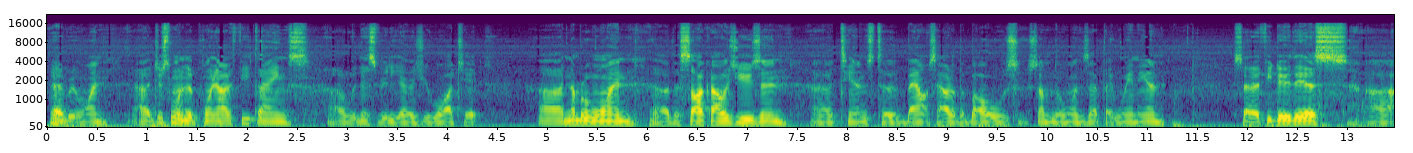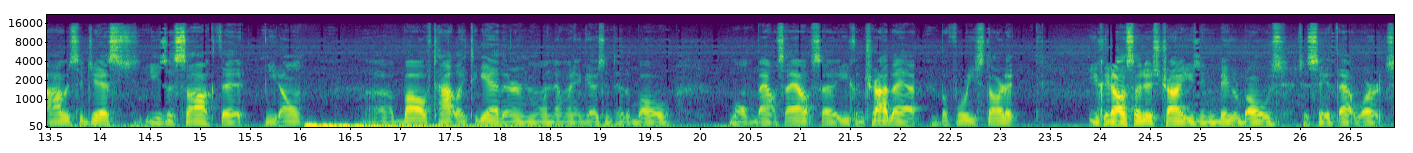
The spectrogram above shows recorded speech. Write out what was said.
Hey everyone, I uh, just wanted to point out a few things uh, with this video as you watch it. Uh, number one, uh, the sock I was using uh, tends to bounce out of the bowls, some of the ones that they went in. So if you do this, uh, I would suggest use a sock that you don't ball tightly together and one that when it goes into the bowl won't bounce out. So you can try that before you start it. You could also just try using bigger bowls to see if that works.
